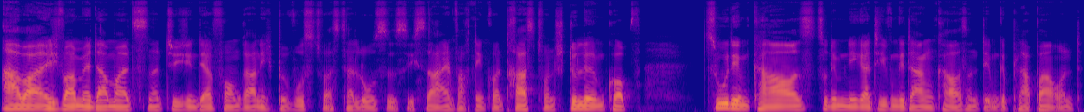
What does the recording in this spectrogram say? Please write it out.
Aber ich war mir damals natürlich in der Form gar nicht bewusst, was da los ist. Ich sah einfach den Kontrast von Stille im Kopf zu dem Chaos, zu dem negativen Gedankenchaos und dem Geplapper und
